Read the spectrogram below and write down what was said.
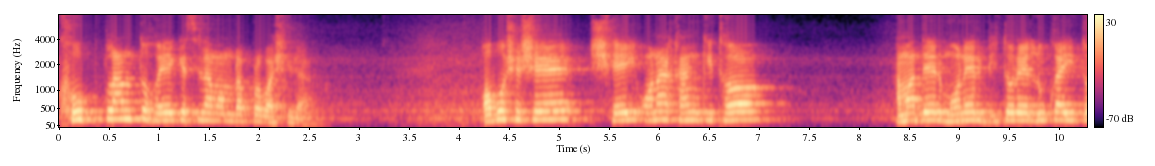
খুব ক্লান্ত হয়ে গেছিলাম আমরা প্রবাসীরা। অবশেষে সেই অনাকাঙ্ক্ষিত, আমাদের মনের ভিতরে লুকায়িত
